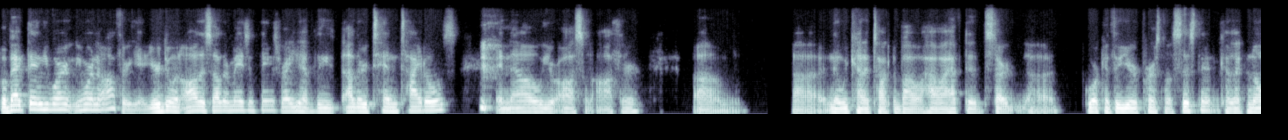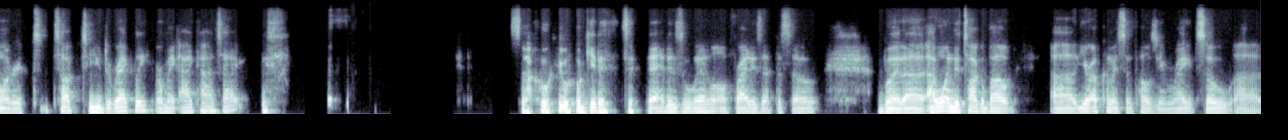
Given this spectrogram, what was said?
But back then you weren't you weren't an author yet. You're doing all this other amazing things, right? You have these other 10 titles, and now you're also an author. Um, uh, and then we kind of talked about how I have to start uh, working through your personal assistant because I can no longer t- talk to you directly or make eye contact. so we will get into that as well on Friday's episode. But uh, I wanted to talk about uh, your upcoming symposium, right? So uh,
